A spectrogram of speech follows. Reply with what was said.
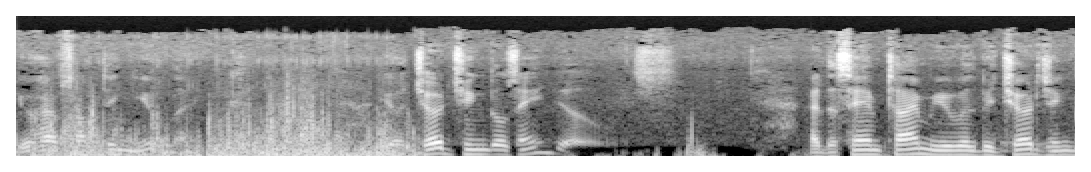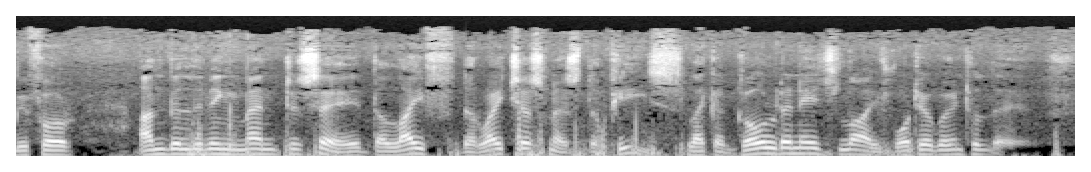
You have something unique. You are judging those angels. At the same time, you will be judging before unbelieving men to say the life, the righteousness, the peace, like a golden age life, what you're going to live.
